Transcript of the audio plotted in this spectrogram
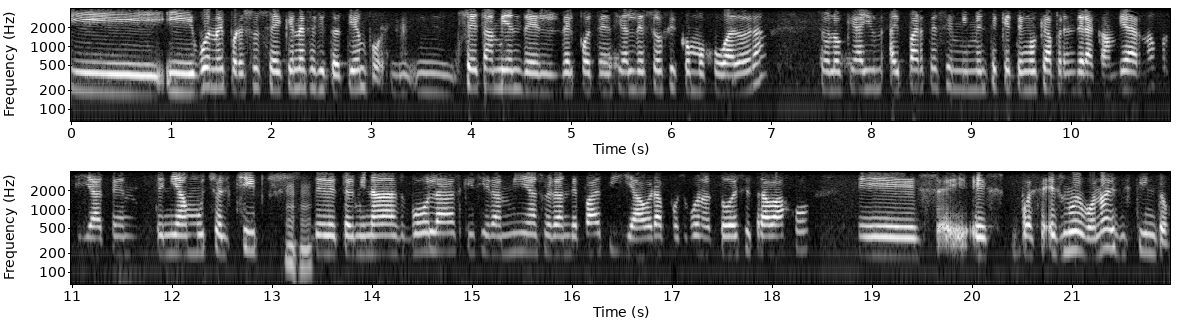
Y, y, bueno, y por eso sé que necesito tiempo. Mm, sé también del, del potencial de Sofía como jugadora solo que hay, un, hay partes en mi mente que tengo que aprender a cambiar, ¿no? Porque ya tenía mucho el chip de determinadas bolas que hicieran mías o eran de Patty y ahora, pues bueno, todo ese trabajo es, es, pues es nuevo, ¿no? Es distinto.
